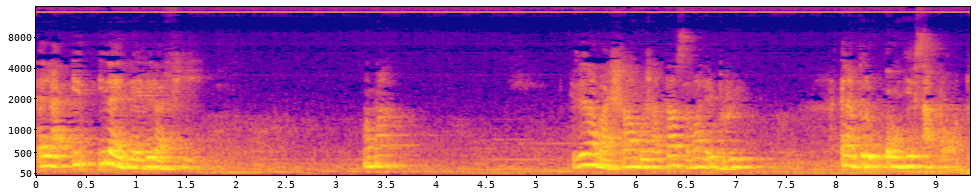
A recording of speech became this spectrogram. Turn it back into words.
Elle a, il, a énervé la fille. Maman, j'étais dans ma chambre, j'entends seulement les bruits. Elle est en train de cogner sa porte.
